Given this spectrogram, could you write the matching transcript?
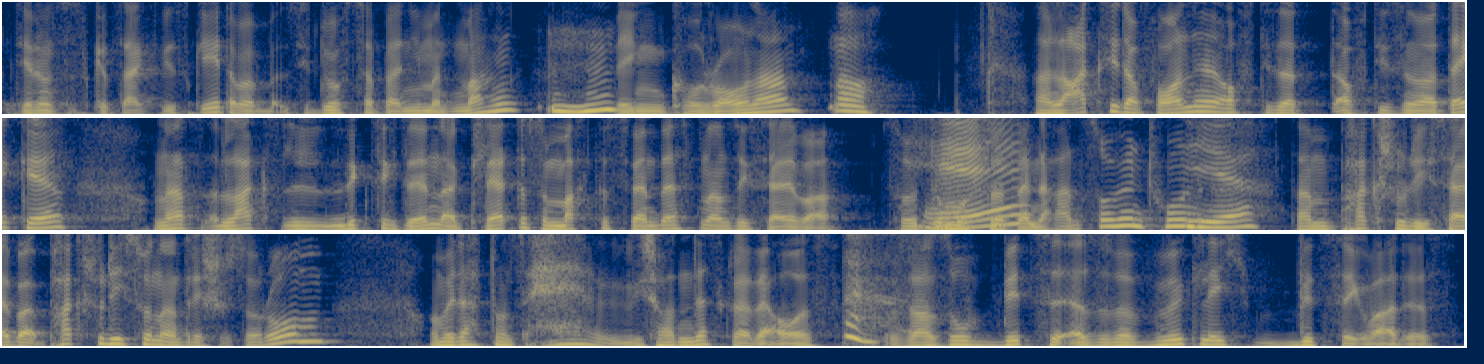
Die hat uns das gezeigt, wie es geht, aber sie durfte es halt bei niemandem machen, Mhm. wegen Corona. Oh. Dann lag sie da vorne auf dieser, auf dieser Decke und hat, lag, legt sich dahin, erklärt das und macht das währenddessen an sich selber. So, du Hä? musst so deine Hand so hin tun, Ja. dann packst du dich selber, packst du dich so und dann drehst du so rum. Und wir dachten uns, hä, wie schaut denn das gerade aus? Das war so witzig, also es war wirklich witzig war das.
